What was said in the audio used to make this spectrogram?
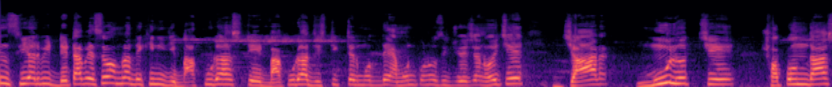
এনসিআরবির ডেটাবেসেও আমরা দেখিনি যে বাঁকুড়া স্টেট বাঁকুড়া ডিস্ট্রিক্টের মধ্যে এমন কোনো সিচুয়েশন হয়েছে, যার মূল হচ্ছে স্বপন দাস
